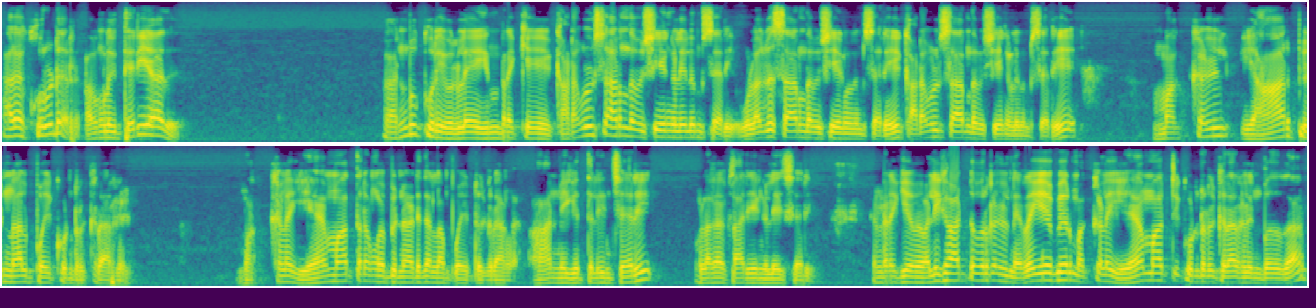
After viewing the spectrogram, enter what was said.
ஆக குருடர் அவங்களுக்கு தெரியாது. அன்புக்குரியவர்களே இன்றைக்கு கடவுள் சார்ந்த விஷயங்களிலும் சரி உலகு சார்ந்த விஷயங்களிலும் சரி கடவுள் சார்ந்த விஷயங்களிலும் சரி மக்கள் யார் பின்னால் போய் கொண்டிருக்கிறார்கள்? மக்களை ஏமாத்துறவங்க பின்னாடி தான் எல்லாம் போயிட்டுருக்குறாங்க ஆன்மீகத்திலையும் சரி உலக காரியங்களையும் சரி. இன்றைக்கு வழிகாட்டுவர்கள் நிறைய பேர் மக்களை ஏமாற்றி கொண்டிருக்கிறார்கள் என்பதுதான்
